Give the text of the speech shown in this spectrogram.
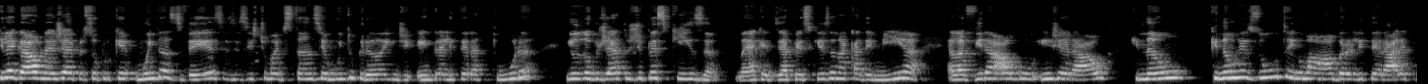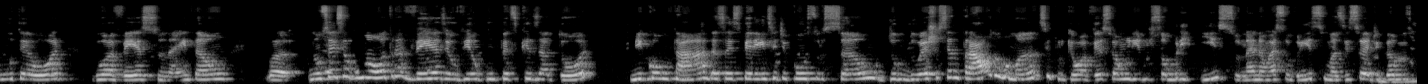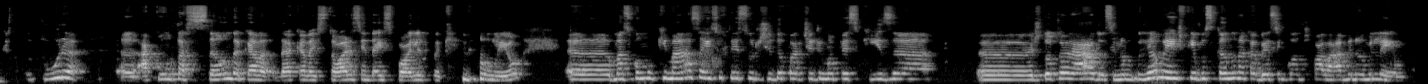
Que legal, né, Jefferson? Porque muitas vezes existe uma distância muito grande entre a literatura e os objetos de pesquisa, né? Quer dizer, a pesquisa na academia, ela vira algo em geral que não que não resulta em uma obra literária com o teor do avesso, né? Então, ah, não sei se alguma outra vez eu vi algum pesquisador me contar dessa experiência de construção do, do, eixo central do romance, porque o Avesso é um livro sobre isso, né? Não é sobre isso, mas isso é, digamos, uhum. estrutura a contação daquela, daquela história, sem dar spoiler para quem não leu, uh, mas como que massa isso ter surgido a partir de uma pesquisa uh, de doutorado, assim, não, realmente fiquei buscando na cabeça enquanto falava e não me lembro.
